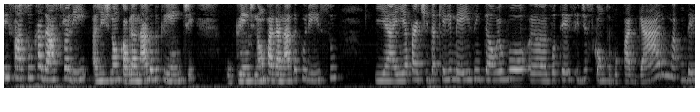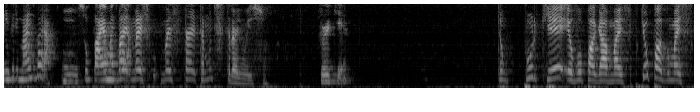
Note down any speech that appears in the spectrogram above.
e faço o cadastro ali. A gente não cobra nada do cliente, o cliente não paga nada por isso. E aí, a partir daquele mês, então, eu vou, uh, vou ter esse desconto. Eu vou pagar uma, um delivery mais barato, um supplier mais barato. Mas, mas, mas tá, tá muito estranho isso. Por quê? Então, por que eu vou pagar mais? Por que eu pago mais?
